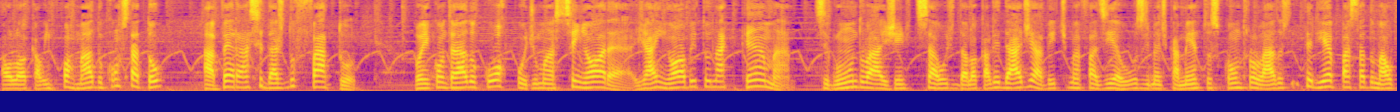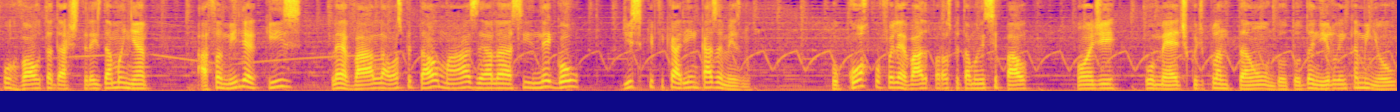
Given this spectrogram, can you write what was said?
ao local informado, constatou a veracidade do fato. Foi encontrado o corpo de uma senhora já em óbito na cama. Segundo a agente de saúde da localidade, a vítima fazia uso de medicamentos controlados e teria passado mal por volta das três da manhã. A família quis levá-la ao hospital, mas ela se negou, disse que ficaria em casa mesmo. O corpo foi levado para o hospital municipal, onde o médico de plantão, Dr. Danilo, encaminhou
